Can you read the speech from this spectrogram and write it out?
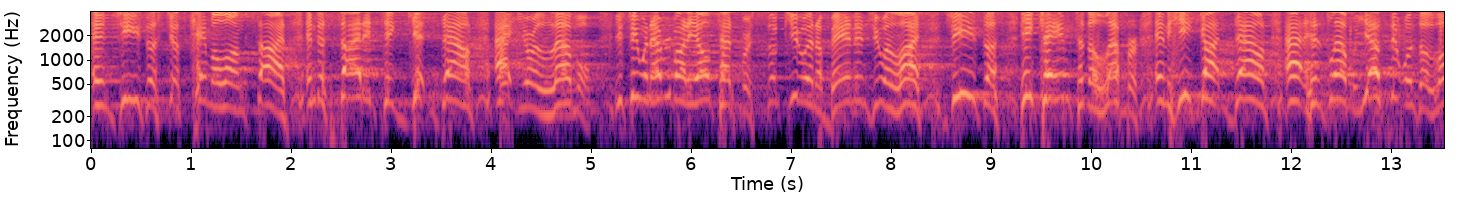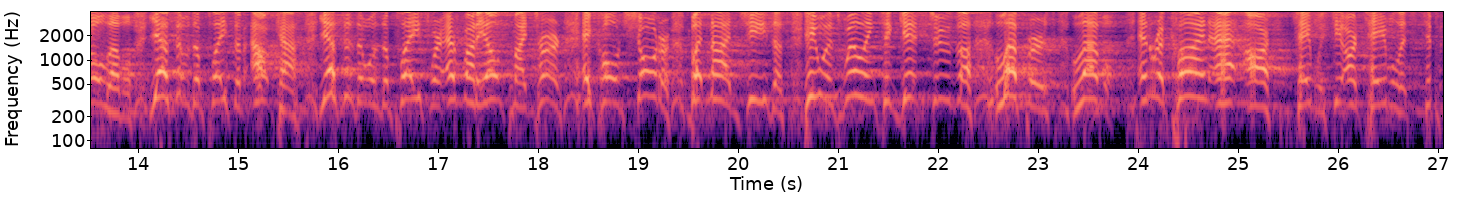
and Jesus just came alongside and decided to get down at your level? You see, when everybody else had forsook you and abandoned you in life, Jesus, he came to the leper and he got down at his level. Yes, it was a low level. Yes, it was a place of outcast. Yes, it was a place where everybody else might turn a cold shoulder, but not Jesus. He was willing to get to the leper's level and recline at our table. You see, our table, it's typically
